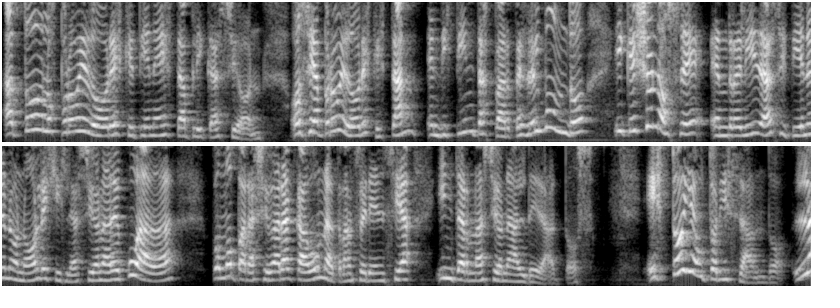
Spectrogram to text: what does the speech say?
a todos los proveedores que tiene esta aplicación. O sea, proveedores que están en distintas partes del mundo y que yo no sé en realidad si tienen o no legislación adecuada como para llevar a cabo una transferencia internacional de datos. Estoy autorizando la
